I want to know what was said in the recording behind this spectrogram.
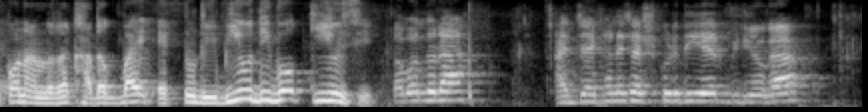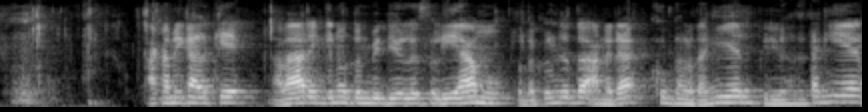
এখন আমরা খাদক ভাই একটু রিভিউ দিব, কি হয়েছে? তো বন্ধুরা, আজ এখানে শেষ করে দিয়ে ভিডিওটা আগামীকালকে আবার একটি নতুন ভিডিও চলি আমু ততক্ষণ যদি আপনারা খুব ভালো থাকিয়েন ভিডিও সাথে থাকিয়েন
